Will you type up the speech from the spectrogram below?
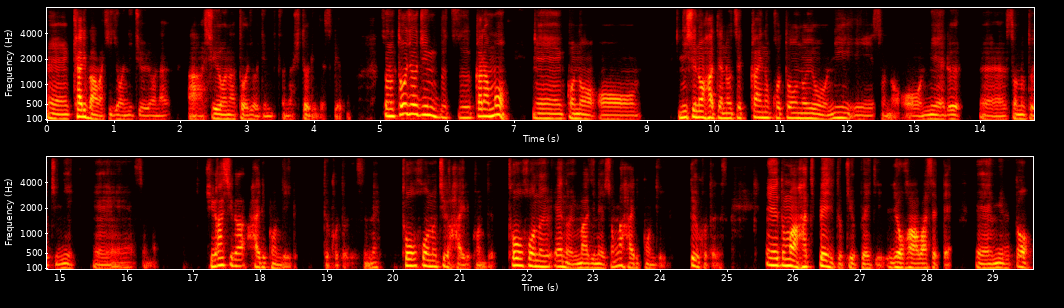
えー、キャリバンは非常に重要な、あ主要な登場人物の一人ですけど、その登場人物からも、えー、この西の果ての絶海の孤島のように、その見える、えー、その土地に、えー、その東が入り込んでいるということですね。東方の地が入り込んでいる。東方の絵のイマジネーションが入り込んでいるということです。えーとまあ、8ページと9ページ、両方合わせて、えー、見ると、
